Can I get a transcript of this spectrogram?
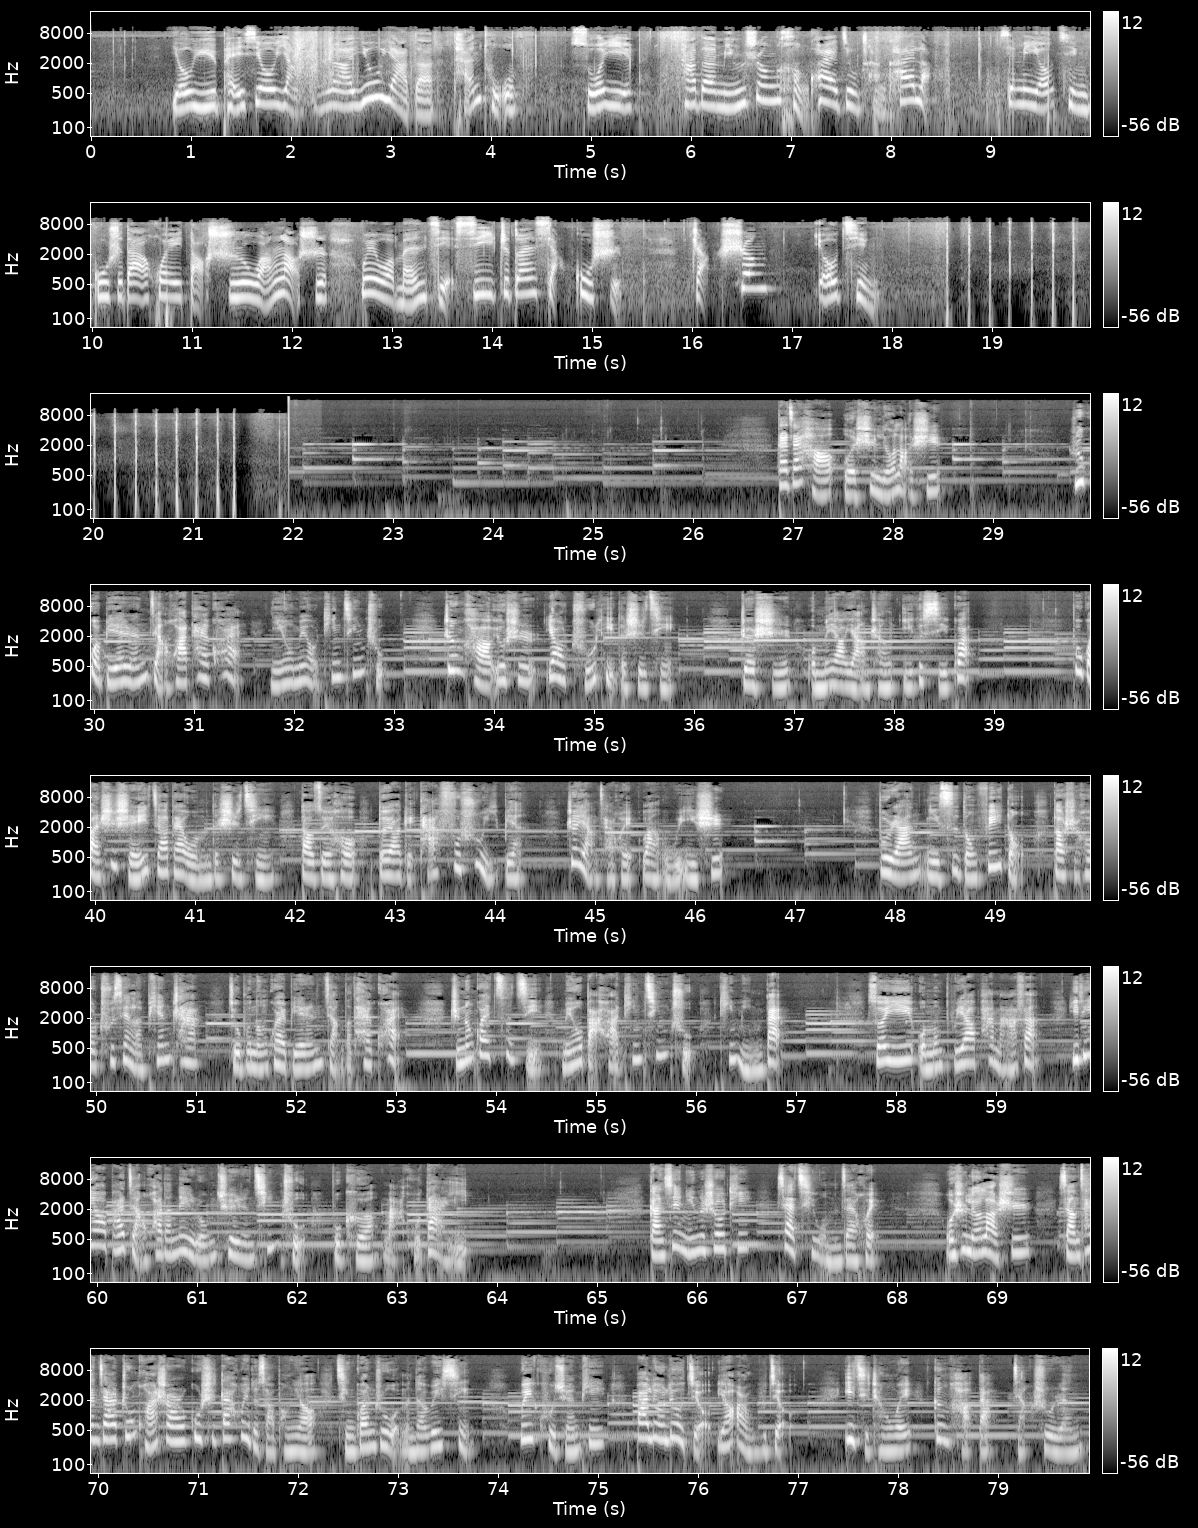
由于裴秀养成了优雅的谈吐，所以他的名声很快就传开了。下面有请故事大会导师王老师为我们解析这段小故事，掌声有请。大家好，我是刘老师。如果别人讲话太快，你又没有听清楚，正好又是要处理的事情，这时我们要养成一个习惯。不管是谁交代我们的事情，到最后都要给他复述一遍，这样才会万无一失。不然你似懂非懂，到时候出现了偏差，就不能怪别人讲得太快，只能怪自己没有把话听清楚、听明白。所以，我们不要怕麻烦，一定要把讲话的内容确认清楚，不可马虎大意。感谢您的收听，下期我们再会。我是刘老师，想参加中华少儿故事大会的小朋友，请关注我们的微信“微库全拼八六六九幺二五九”，一起成为更好的讲述人。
